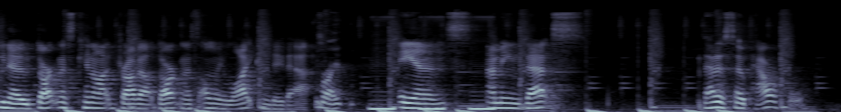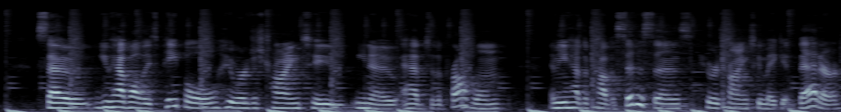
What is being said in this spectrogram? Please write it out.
you know, darkness cannot drive out darkness. Only light can do that. Right. And I mean, that's that is so powerful. So you have all these people who are just trying to, you know, add to the problem, and then you have the private citizens who are trying to make it better,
